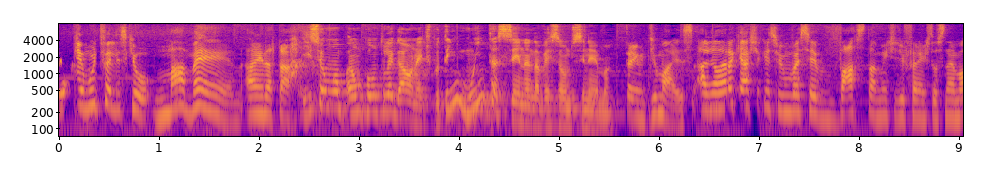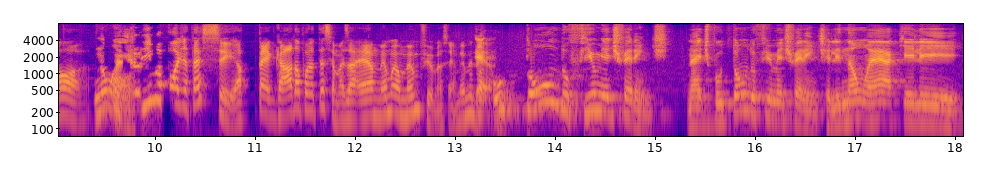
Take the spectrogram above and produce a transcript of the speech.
Eu fiquei muito feliz que o My Man ainda tá. Isso é, uma, é um ponto legal, né? Tipo, tem muita cena na versão do cinema. Tem, demais. A galera que acha que esse filme vai ser vastamente diferente do cinema, ó. Não o é. O clima pode até ser, a pegada pode até ser, mas é, a mesmo, é o mesmo filme, assim, é a mesma É, ideia. o tom do filme é diferente, né? Tipo, o tom do filme é diferente. Ele não é aquele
